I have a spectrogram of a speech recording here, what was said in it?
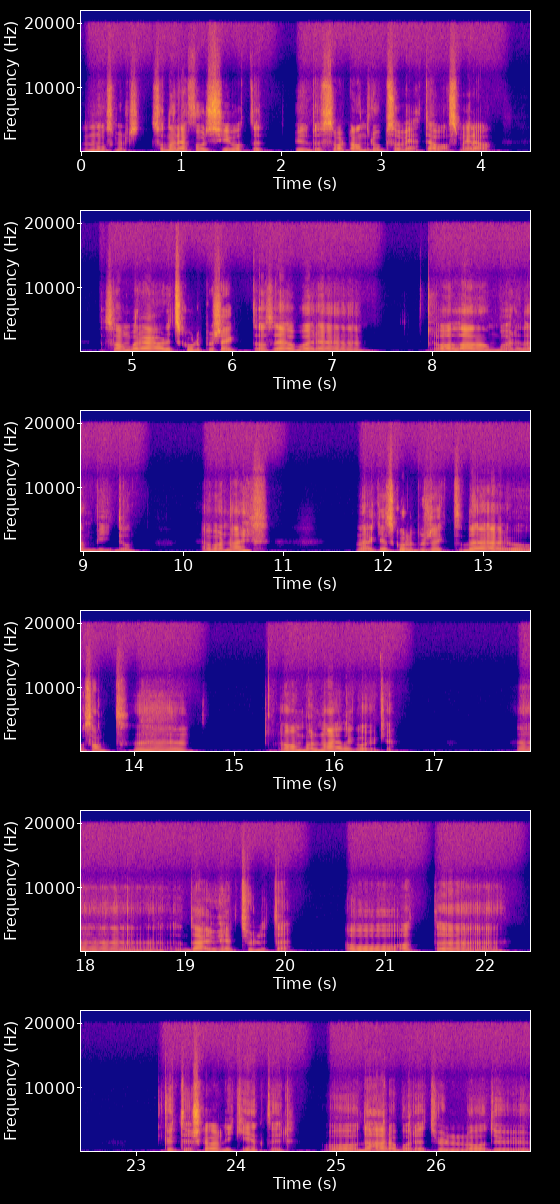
eller noe som helst. Så når jeg får syv-åtte ubesvarte anrop, så vet jeg hva som er greia. Så han bare 'Er det et skoleprosjekt?' Og så jeg bare 'Hva da?' Han bare 'Den videoen'. Jeg bare 'Nei'. Det er ikke et skoleprosjekt, det er jo sant. Eh, og han bare 'Nei, det går jo ikke'. Eh, det er jo helt tullete. Og at eh, gutter skal like jenter. Og det her er bare tull, og du,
